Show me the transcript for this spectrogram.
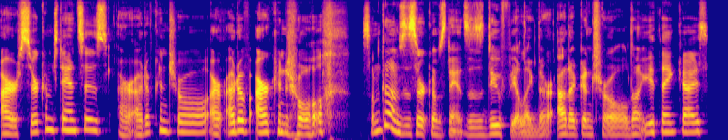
our circumstances are out of control, are out of our control. Sometimes the circumstances do feel like they're out of control, don't you think, guys?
